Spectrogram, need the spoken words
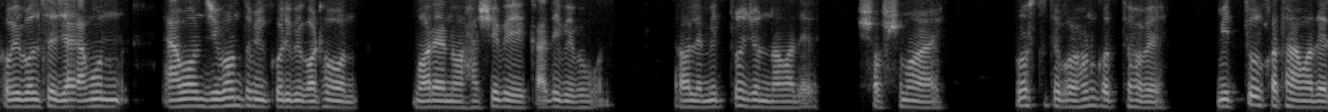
কবি বলছে যে, এমন এমন জীবন তুমি করিবে গঠন মরেন হাসিবে, কাঁদিবে ভুবন। তাহলে মৃত্যুর জন্য আমাদের সবসময় প্রস্তুতি গ্রহণ করতে হবে। মৃত্যুর কথা আমাদের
